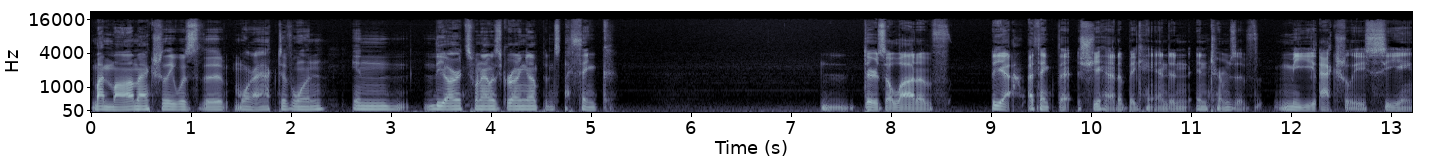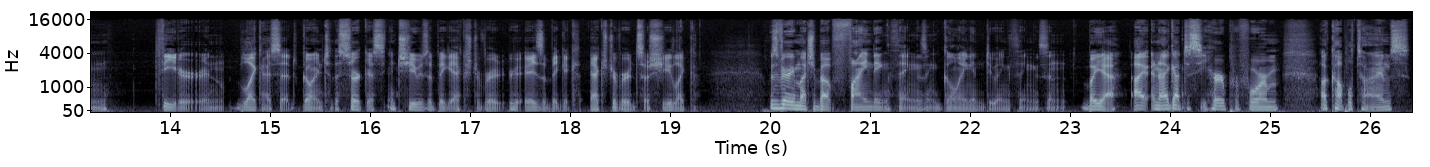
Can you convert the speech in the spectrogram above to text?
My mom actually was the more active one in the arts when I was growing up, and I think there's a lot of yeah, I think that she had a big hand in in terms of me actually seeing theater and like I said going to the circus and she was a big extrovert is a big extrovert so she like was very much about finding things and going and doing things and but yeah I and I got to see her perform a couple times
